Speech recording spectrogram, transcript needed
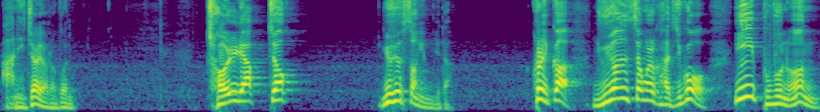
아니죠, 여러분. 전략적 유효성입니다. 그러니까 유연성을 가지고 이 부분은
